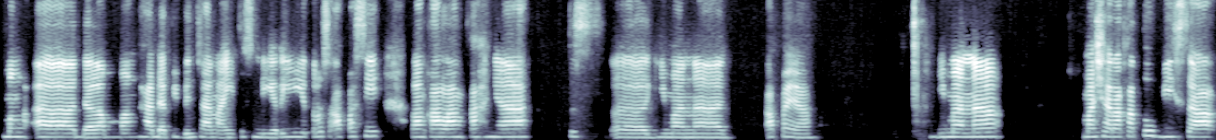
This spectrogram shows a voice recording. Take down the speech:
meng, uh, dalam menghadapi bencana itu sendiri? Terus apa sih langkah-langkahnya? Terus uh, gimana apa ya gimana masyarakat tuh bisa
